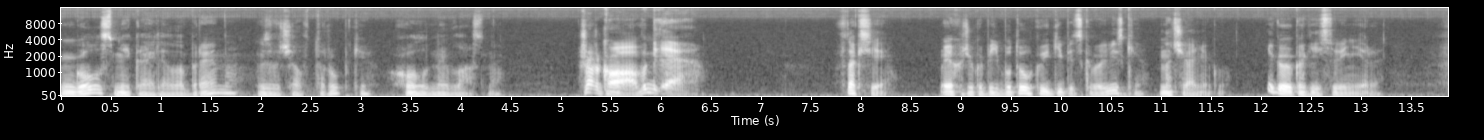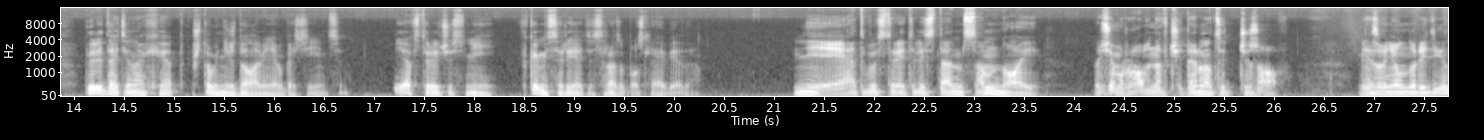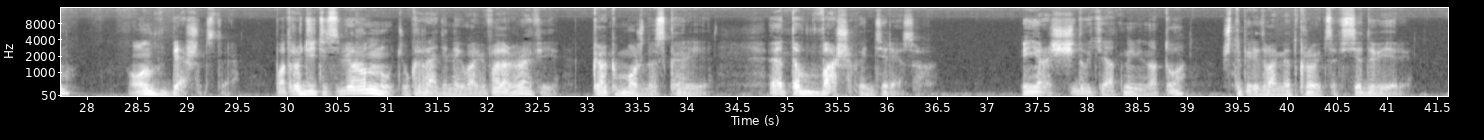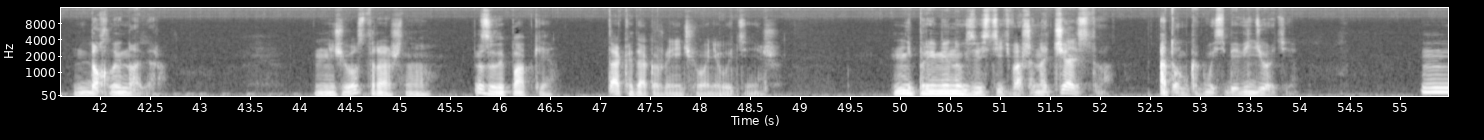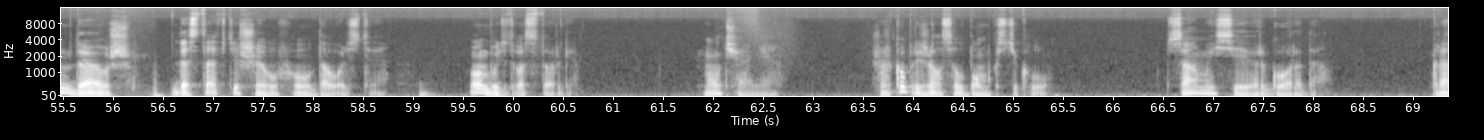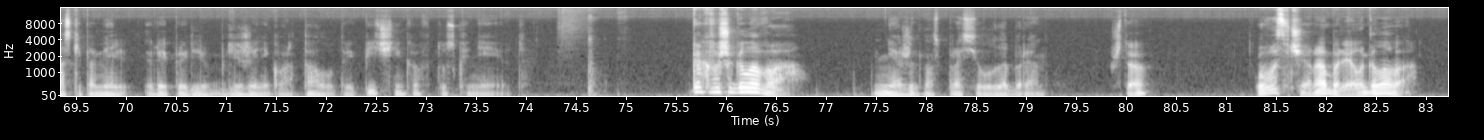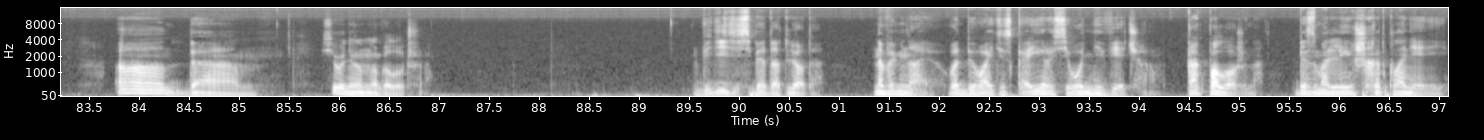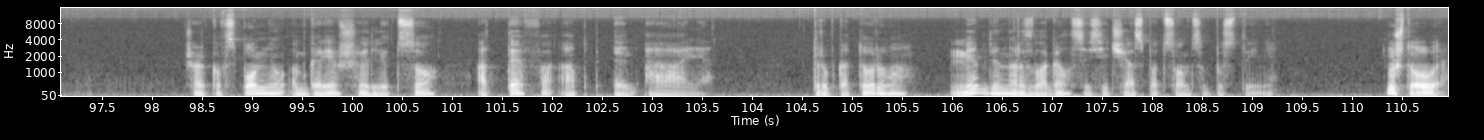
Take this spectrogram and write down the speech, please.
Голос Микаэля Лабрена звучал в трубке холодно и властно. «Шарко, вы где?» «В такси. Я хочу купить бутылку египетского виски начальнику и кое-какие сувениры. Передайте на Хэт, чтобы не ждала меня в гостинице. Я встречусь с ней в комиссариате сразу после обеда». «Нет, вы встретились там со мной. Причем ровно в 14 часов. Мне звонил Нуридин. Он в бешенстве. Потрудитесь вернуть украденные вами фотографии как можно скорее. Это в ваших интересах. И не рассчитывайте отныне на то, что перед вами откроются все двери. Дохлый номер. Ничего страшного. Из этой папки так и так уже ничего не вытянешь. Не примену известить ваше начальство о том, как вы себя ведете. М да уж, доставьте шефу удовольствие. Он будет в восторге. Молчание. Шарко прижался лбом к стеклу. Самый север города. Краски по мере приближения к кварталу тряпичников тускнеют. «Как ваша голова?» — неожиданно спросил Лебрен. «Что?» «У вас вчера болела голова». «А, да. Сегодня намного лучше». Ведите себя до отлета. Напоминаю, вы отбиваетесь Каира сегодня вечером, как положено, без малейших отклонений. Шарко вспомнил обгоревшее лицо Атефа Абд-эль-Ааля, труп которого медленно разлагался сейчас под солнцем пустыни. Ну что вы,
